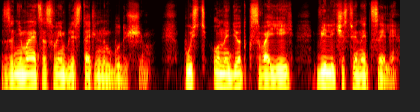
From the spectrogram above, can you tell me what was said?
занимается своим блистательным будущим. Пусть он идет к своей величественной цели.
